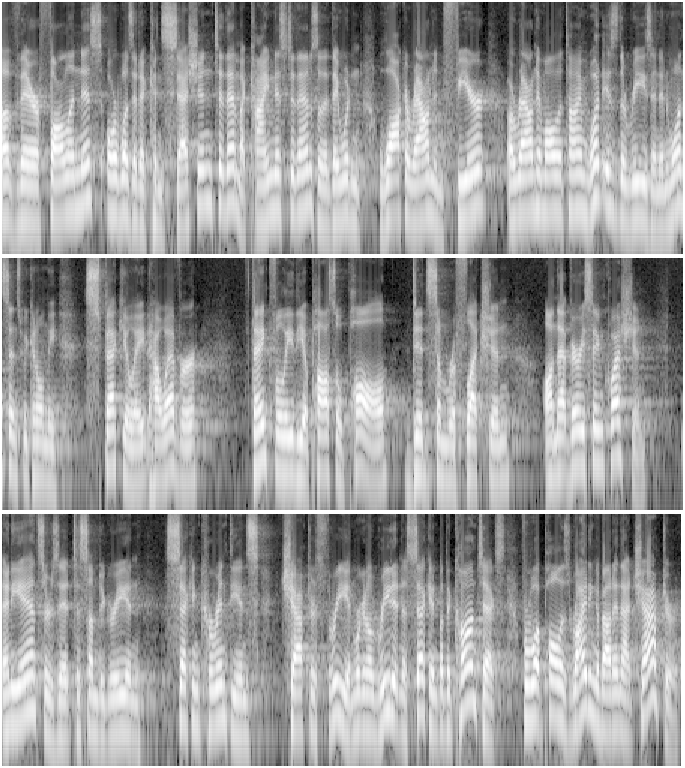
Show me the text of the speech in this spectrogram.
of their fallenness, or was it a concession to them, a kindness to them, so that they wouldn't walk around in fear around him all the time? What is the reason? In one sense, we can only speculate. However, thankfully, the Apostle Paul did some reflection on that very same question, and he answers it to some degree in 2 Corinthians chapter 3. And we're going to read it in a second. But the context for what Paul is writing about in that chapter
